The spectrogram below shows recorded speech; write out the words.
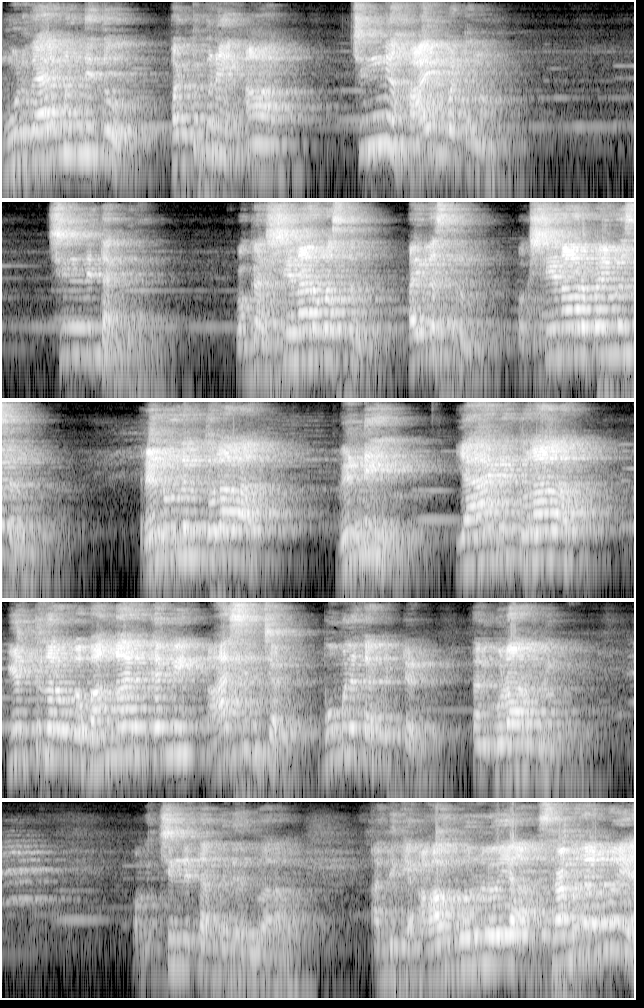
మూడు వేల మందితో పట్టుకునే ఆ చిన్ని హాయి పట్టణం చిన్ని తక్కువ ఒక క్షీణార వస్త్రం పై వస్త్రం ఒక క్షీణార పై వస్త్రం. రెండు వందల తులాల వెండి యాభై తులాల ఎత్తుగల ఒక బంగారు కమ్మి ఆశించాడు. భూములు కప్పెట్టాడు. తన గుడారంలోకి ఒక చిన్ని తప్పిదం ద్వారా అందుకే ఆ గొర్రెలోయ శ్రమగల లోయ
